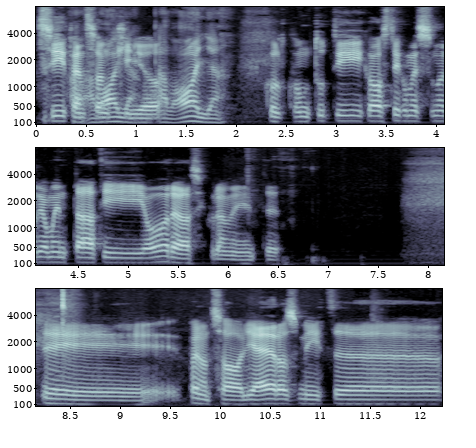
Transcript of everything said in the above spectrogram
Sì, penso a voglia, anch'io. A voglia. Col- con tutti i costi come sono riaumentati ora, sicuramente. E poi non so, gli Aerosmith, eh,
